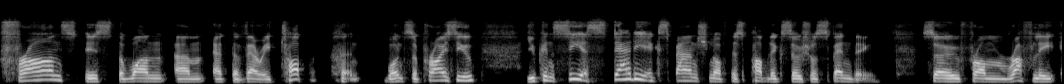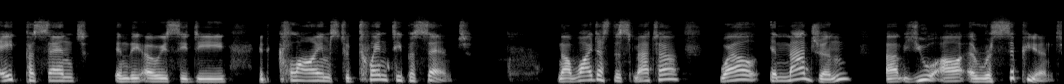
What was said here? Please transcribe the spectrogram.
France is the one um, at the very top, won't surprise you. You can see a steady expansion of this public social spending. So, from roughly 8% in the OECD, it climbs to 20%. Now, why does this matter? Well, imagine um, you are a recipient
